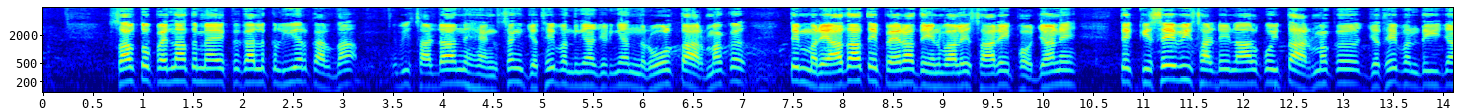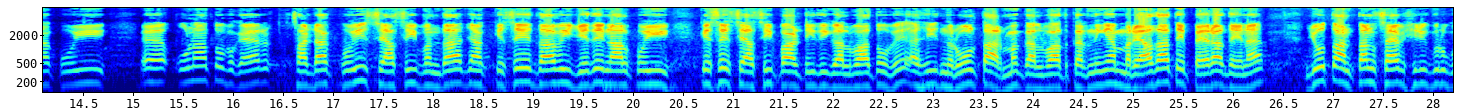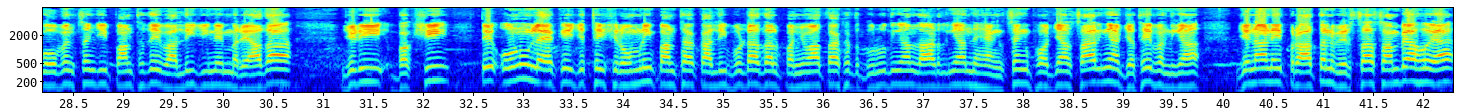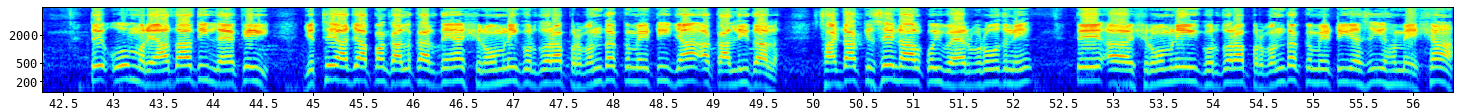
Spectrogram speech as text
ਸਭ ਤੋਂ ਪਹਿਲਾਂ ਤਾਂ ਮੈਂ ਇੱਕ ਗੱਲ ਕਲੀਅਰ ਕਰਦਾ ਵੀ ਸਾਡਾ ਨਿਹੰਗ ਸਿੰਘ ਜਥੇਬੰਦੀਆਂ ਜਿਹੜੀਆਂ ਨਰੋਲ ਧਾਰਮਿਕ ਤੇ ਮਰਿਆਦਾ ਤੇ ਪਹਿਰਾ ਦੇਣ ਵਾਲੇ ਸਾਰੇ ਫੌਜਾਂ ਨੇ ਤੇ ਕਿਸੇ ਵੀ ਸਾਡੇ ਨਾਲ ਕੋਈ ਧਾਰਮਿਕ ਜਥੇਬੰਦੀ ਜਾਂ ਕੋਈ ਉਹਨਾਂ ਤੋਂ ਬਗੈਰ ਸਾਡਾ ਕੋਈ ਸਿਆਸੀ ਬੰਦਾ ਜਾਂ ਕਿਸੇ ਦਾ ਵੀ ਜਿਹਦੇ ਨਾਲ ਕੋਈ ਕਿਸੇ ਸਿਆਸੀ ਪਾਰਟੀ ਦੀ ਗੱਲਬਾਤ ਹੋਵੇ, ਅਸੀਂ ਨਰੋਲ ਧਾਰਮਿਕ ਗੱਲਬਾਤ ਕਰਨੀ ਹੈ ਮਰਿਆਦਾ ਤੇ ਪਹਿਰਾ ਦੇਣਾ ਹੈ। ਜੋ ਧੰਨ ਧੰਨ ਸਾਹਿਬ ਸ੍ਰੀ ਗੁਰੂ ਗੋਬਿੰਦ ਸਿੰਘ ਜੀ ਪੰਥ ਦੇ ਵਾਲੀ ਜੀ ਨੇ ਮਰਿਆਦਾ ਜਿਹੜੀ ਬਖਸ਼ੀ ਤੇ ਉਹਨੂੰ ਲੈ ਕੇ ਜਿੱਥੇ ਸ਼੍ਰੋਮਣੀ ਪੰਥ ਅਕਾਲੀ ਬੁੱਢਾ ਦਲ ਪੰਜਵਾਂ ਤਖਤ ਗੁਰੂ ਦੀਆਂ ਲਾੜਲੀਆਂ ਨਿਹੰਗ ਸਿੰਘ ਫੌਜਾਂ ਸਾਰੀਆਂ ਜਥੇਬੰਦੀਆਂ, ਜਿਨ੍ਹਾਂ ਨੇ ਪ੍ਰਾਤਨ ਵਿਰਸਾ ਸੰਭਿਆ ਹੋਇਆ, ਤੇ ਉਹ ਮਰਿਆਦਾ ਦੀ ਲੈ ਕੇ ਹੀ ਜਿੱਥੇ ਅੱਜ ਆਪਾਂ ਗੱਲ ਕਰਦੇ ਹਾਂ, ਸ਼੍ਰੋਮਣੀ ਗੁਰਦੁਆਰਾ ਪ੍ਰਬੰਧਕ ਕਮੇਟੀ ਜਾਂ ਅਕਾਲੀ ਦਲ। ਸਾਡਾ ਕਿਸੇ ਨਾਲ ਕੋਈ ਵੈਰ ਵਿਰੋਧ ਨਹੀਂ ਤੇ ਸ਼੍ਰੋਮਣੀ ਗੁਰਦੁਆਰਾ ਪ੍ਰਬੰਧਕ ਕਮੇਟੀ ਅਸੀਂ ਹਮੇਸ਼ਾ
